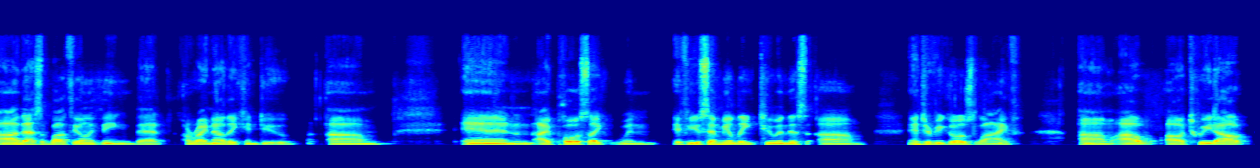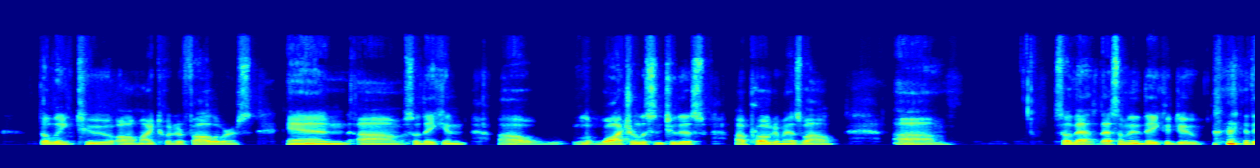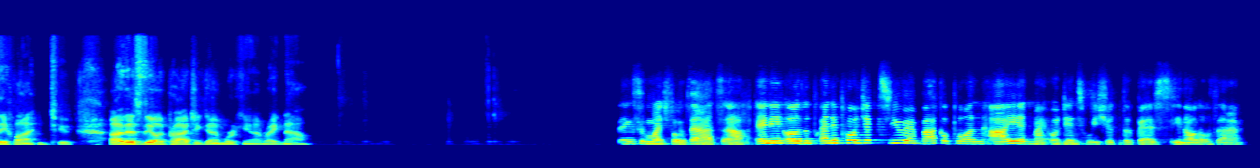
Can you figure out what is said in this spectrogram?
uh, that's about the only thing that uh, right now they can do. Um, and I post like when if you send me a link to when this um, interview goes live, um, I'll I'll tweet out the link to all my Twitter followers, and um, so they can uh, watch or listen to this uh, program as well. Um, so that's that's something that they could do if they wanted to. Uh, this is the only project I'm working on right now. Thanks so much for that. Uh, any other any projects you embark upon? I and my audience wish you the best in all of that.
